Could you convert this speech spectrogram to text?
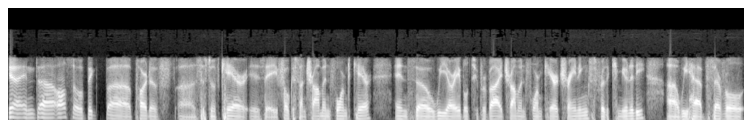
Yeah, and uh, also a big uh, part of uh, system of care is a focus on trauma informed care. And so we are able to provide trauma informed care trainings for the community. Uh, we have several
